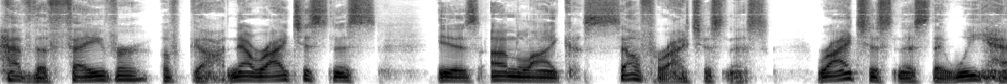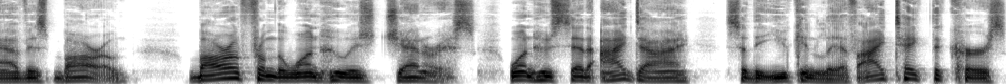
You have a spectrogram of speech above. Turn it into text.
have the favor of God. Now, righteousness is unlike self righteousness. Righteousness that we have is borrowed, borrowed from the one who is generous, one who said, I die so that you can live. I take the curse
